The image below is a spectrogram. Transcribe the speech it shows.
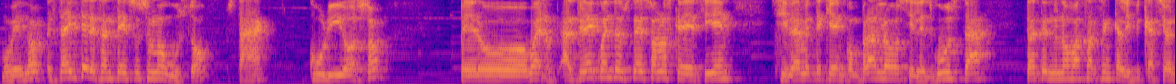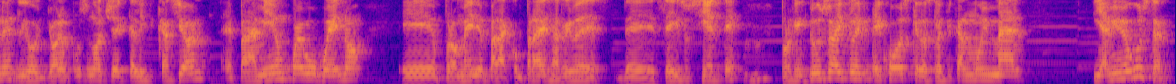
moviendo. Está interesante, eso se me gustó. Está curioso. Pero bueno, al final de cuentas ustedes son los que deciden si realmente quieren comprarlo, si les gusta. Traten de no basarse en calificaciones. Digo, yo le puse un 8 de calificación. Eh, para mí un juego bueno, eh, promedio para comprar es arriba de, de 6 o 7. Ujú. Porque incluso hay, hay juegos que los califican muy mal. Y a mí me gustan.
